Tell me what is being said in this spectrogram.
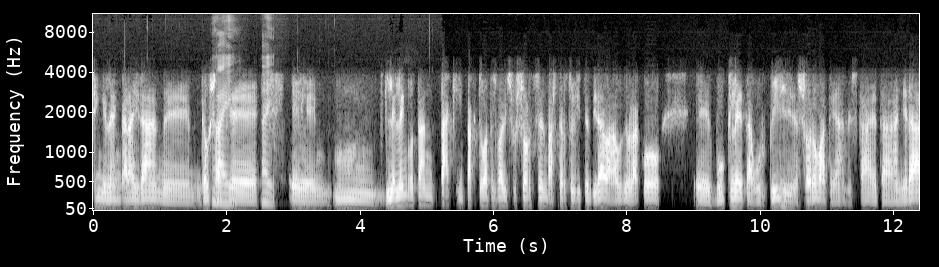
singleen garairan e, gauzak Bai, e, bai. e, mm, lehengotan tak impacto bat ez badizu sortzen, baztertu egiten dira, ba, gaude olako e, bukle eta gurpil soro batean, ezta? Eta gainera,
